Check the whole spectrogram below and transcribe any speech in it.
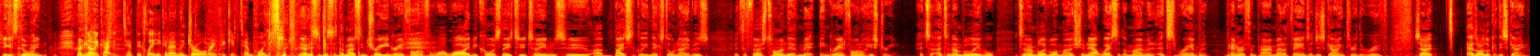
You can still win. No, he can't. Technically, he can only draw if you give ten points. Now this is this is the most intriguing grand final for a while. Why? Because these two teams who are basically next door neighbours, it's the first time they've met in grand final history. It's a, it's an unbelievable it's an unbelievable emotion. Out west at the moment, it's rampant. Penrith and Parramatta fans are just going through the roof. So as I look at this game,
